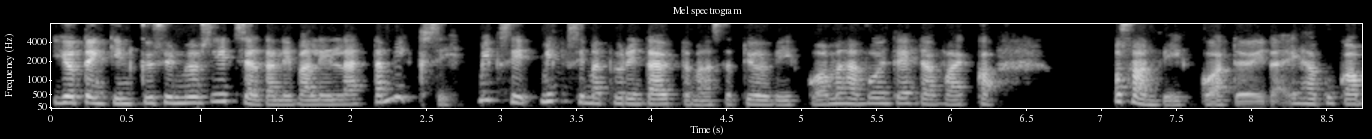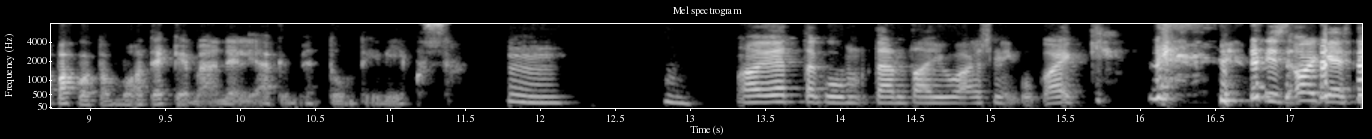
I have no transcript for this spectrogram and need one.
jotenkin kysyn myös itseltäni välillä, että miksi? Miksi, miksi mä pyrin täyttämään sitä työviikkoa? Mähän voin tehdä vaikka osan viikkoa töitä, eihän kukaan pakota mua tekemään 40 tuntia viikossa. Hmm. Hmm. Ai että kun tämän tajuaisi niin kuin kaikki. siis oikeasti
